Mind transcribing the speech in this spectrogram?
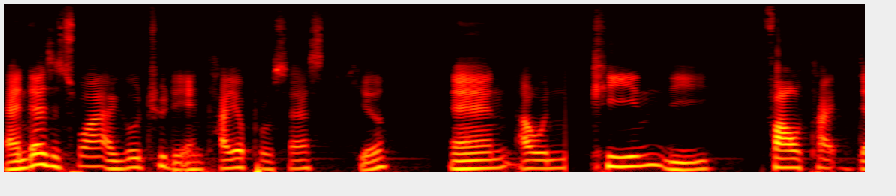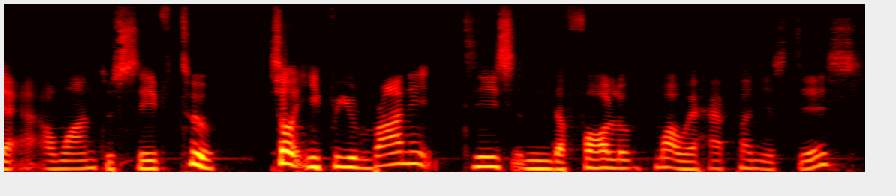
And that is why I go through the entire process here. And I will key in the file type that I want to save to. So if we run it this in the for loop, what will happen is this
